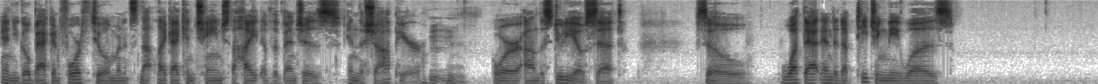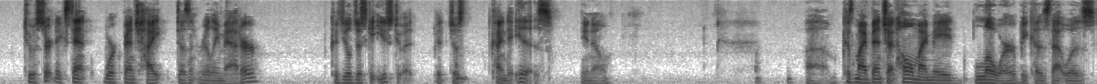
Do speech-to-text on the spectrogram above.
And you go back and forth to them, and it's not like I can change the height of the benches in the shop here or on the studio set. So, what that ended up teaching me was to a certain extent, workbench height doesn't really matter because you'll just get used to it. It just kind of is, you know. Um, because my bench at home I made lower because that was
